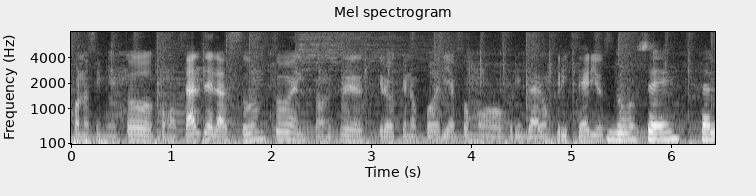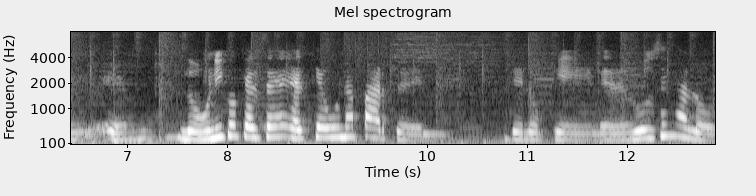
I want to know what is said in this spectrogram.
conocimiento como tal del asunto, entonces creo que no podría como brindar un criterio. No sé, eh, lo único que sé es que una parte del de lo que le deducen a los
